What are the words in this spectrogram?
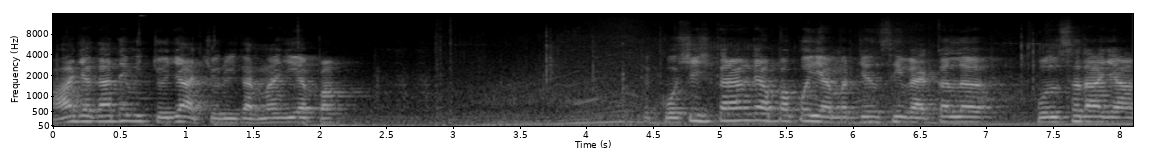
ਆ ਜਗ੍ਹਾ ਦੇ ਵਿੱਚੋਂ ਜਹਾਜ਼ ਚੋਰੀ ਕਰਨਾ ਜੀ ਆਪਾਂ। ਤੇ ਕੋਸ਼ਿਸ਼ ਕਰਾਂਗੇ ਆਪਾਂ ਕੋਈ ਐਮਰਜੈਂਸੀ ਵਹੀਕਲ ਪੁਲਿਸ ਦਾ ਜਾਂ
